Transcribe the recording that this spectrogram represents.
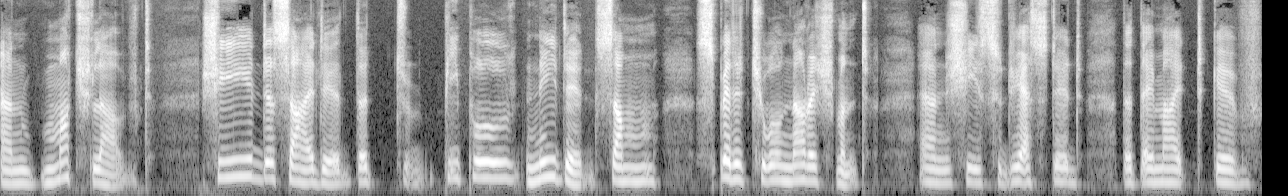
and much loved, she decided that people needed some spiritual nourishment, and she suggested that they might give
